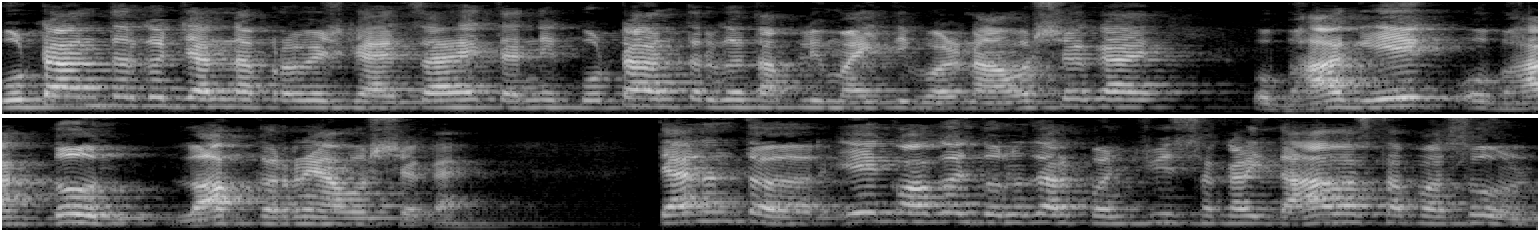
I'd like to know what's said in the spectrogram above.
कोटा अंतर्गत ज्यांना प्रवेश घ्यायचा आहे त्यांनी कोटा अंतर्गत आपली माहिती भरणं आवश्यक आहे व भाग एक व भाग दोन लॉक करणे आवश्यक आहे. त्यानंतर एक ऑगस्ट दोन हजार पंचवीस सकाळी दहा वाजतापासून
